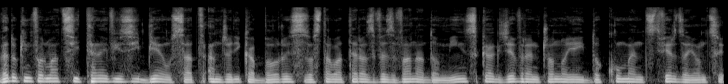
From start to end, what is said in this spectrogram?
Według informacji telewizji Bielsat Angelika Borys została teraz wezwana do Mińska, gdzie wręczono jej dokument stwierdzający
